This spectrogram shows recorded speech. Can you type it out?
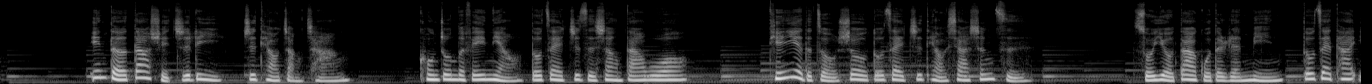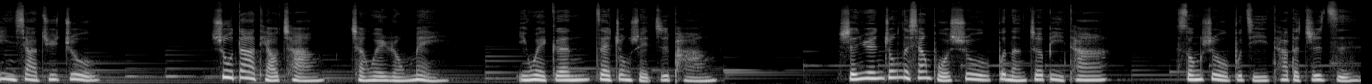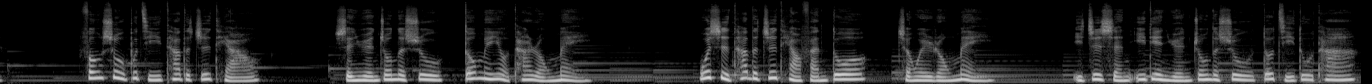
因得大水之力，枝条长长。空中的飞鸟都在枝子上搭窝，田野的走兽都在枝条下生子。所有大国的人民都在他荫下居住，树大条长，成为荣美，因为根在众水之旁。神园中的香柏树不能遮蔽它，松树不及它的枝子，枫树不及它的枝条。神园中的树都没有它荣美。我使它的枝条繁多，成为荣美，以致神伊甸园中的树都嫉妒它。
